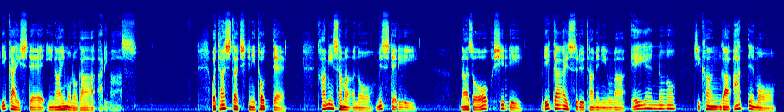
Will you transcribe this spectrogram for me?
理解していないものがあります。私たちにとって神様のミステリー、謎を知り、理解するためには永遠の時間があっても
